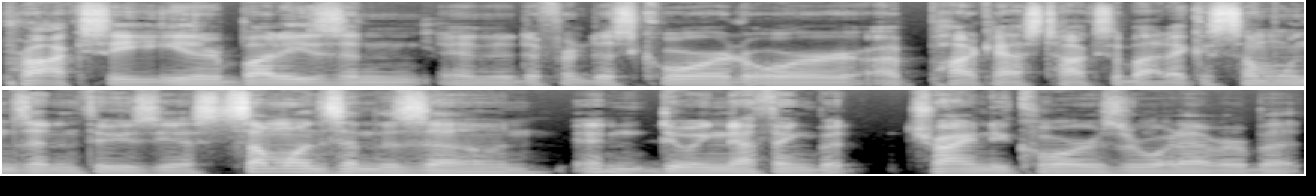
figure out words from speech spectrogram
proxy, either buddies in in a different Discord or a podcast talks about it because someone's an enthusiast, someone's in the zone and doing nothing but trying new cores or whatever. But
